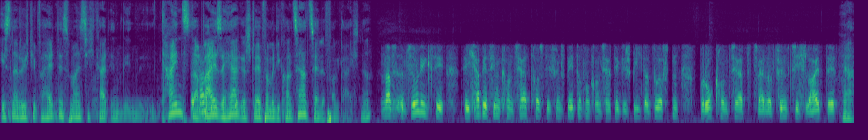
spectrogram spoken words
ist natürlich die Verhältnismäßigkeit in, in keinster Weise hergestellt, wenn man die Konzertsäle vergleicht. Ne? Na, entschuldigen Sie, ich habe jetzt im Konzerthaus die fünf Beethoven-Konzerte gespielt, da durften pro Konzert 250 Leute ja.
